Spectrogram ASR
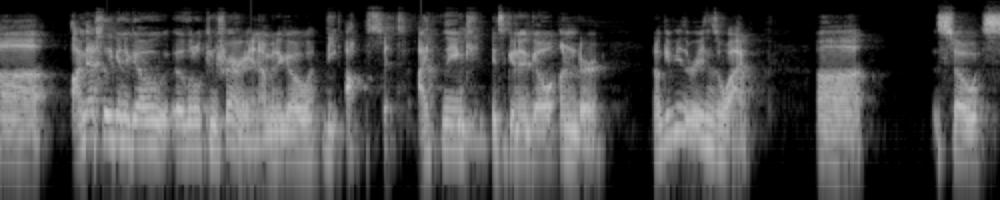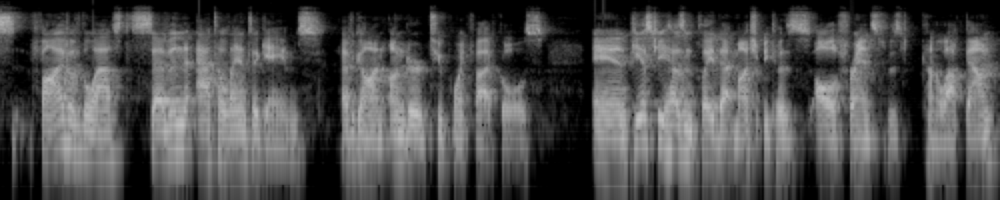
Uh, I'm actually going to go a little contrarian. I'm going to go the opposite. I think Mm. it's going to go under. I'll give you the reasons why. Uh, so, s- five of the last seven Atalanta games have gone under 2.5 goals. And PSG hasn't played that much because all of France was kind of locked down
